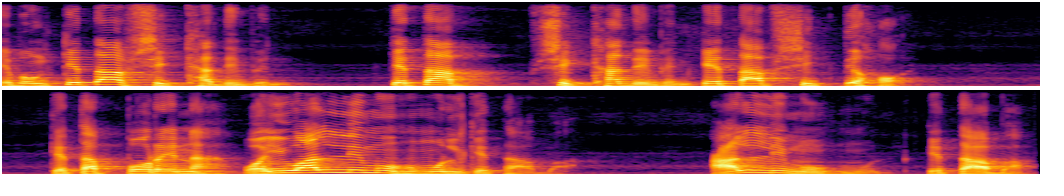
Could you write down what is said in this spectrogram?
এবং কেতাব শিক্ষা দেবেন। কেতাব শিক্ষা দেবেন, কেতাব শিখতে হয়। কেতাব পড়ে না। ওয়াইআল্লি মুহুমুল কেতাবা। আল্লি মুহমুল কেতাবা।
